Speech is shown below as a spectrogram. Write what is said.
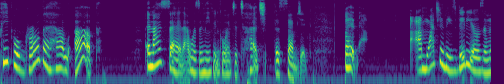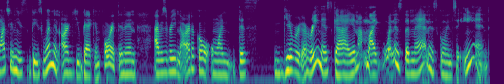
People grow the hell up. And I said I wasn't even going to touch the subject. But I'm watching these videos and watching these these women argue back and forth and then I was reading an article on this Gilbert Arenas guy and I'm like, when is the madness going to end?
